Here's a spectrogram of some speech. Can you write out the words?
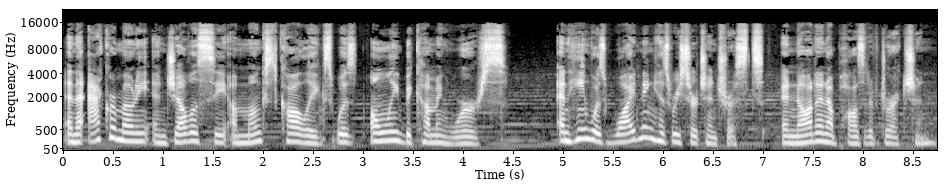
and the acrimony and jealousy amongst colleagues was only becoming worse. And he was widening his research interests and not in a positive direction.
